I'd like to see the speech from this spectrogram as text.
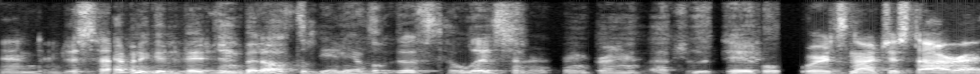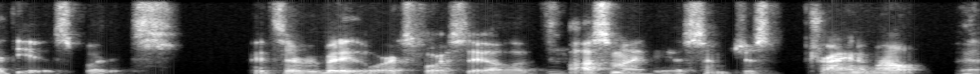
And and just having a good vision, but also being able just to listen. I think bringing that to the table where it's not just our ideas, but it's it's everybody that works for us. They all have Mhm. awesome ideas and just trying them out. Yeah.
